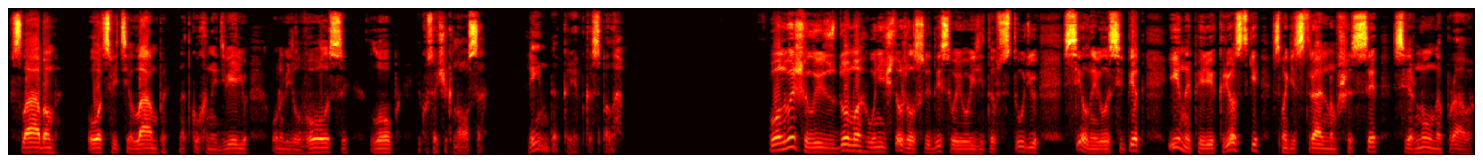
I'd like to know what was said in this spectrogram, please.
В слабом отсвете лампы над кухонной дверью он увидел волосы, лоб и кусочек носа. Линда крепко спала. Он вышел из дома, уничтожил следы своего визита в студию, сел на велосипед и на перекрестке с магистральным шоссе свернул направо.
